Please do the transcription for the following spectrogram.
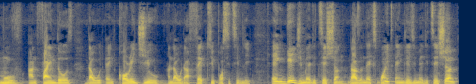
move and find those that would encourage you and that would affect you positively. Engage in meditation. That's the next point. Engage in meditation.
